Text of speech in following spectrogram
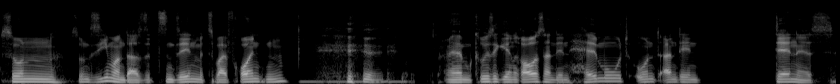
so ein, so ein Simon da sitzen sehen mit zwei Freunden. Ähm, Grüße gehen raus an den Helmut und an den Dennis.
